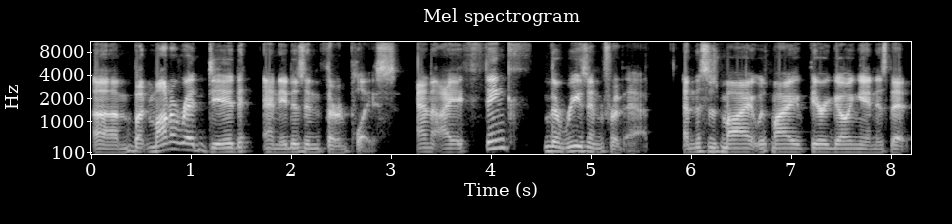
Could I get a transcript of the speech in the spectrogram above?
Um, but Mono Red did, and it is in third place. And I think the reason for that and this is my was my theory going in is that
